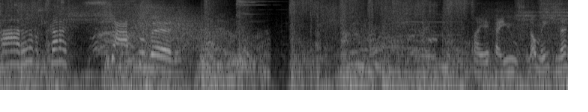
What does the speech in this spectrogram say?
Caramba, que cara chato, velho. Aê, caiu. Finalmente, né?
